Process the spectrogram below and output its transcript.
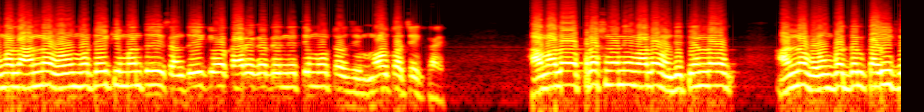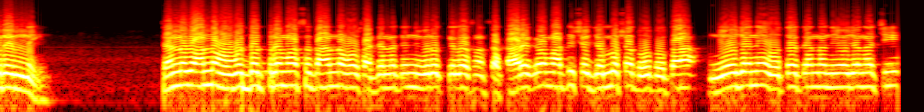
तुम्हाला अण्णाभाऊ मोठे की मंत्री संत्री किंवा कार्यकर्ते नेते मोठाचे महत्त्वाचे काय? हा मला प्रश्न नाही मला म्हणजे त्यांना अण्णाभाऊंबद्दल काही प्रेम नाही. त्यांना जर अण्णाभाऊबद्दल प्रेम असतं तर अण्णाभाऊ साठ्यांना त्यांनी विरोध केलाच नसता कार्यक्रम अतिशय जल्लोषात होत होता. नियोजनही होतं त्यांना नियोजनाची.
